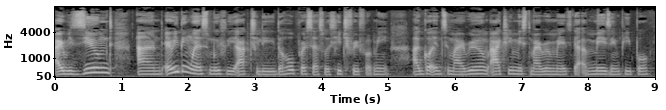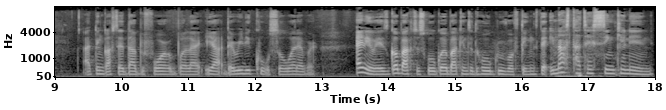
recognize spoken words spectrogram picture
I resumed and everything went smoothly actually. The whole process was hitch free for me. I got into my room. I actually missed my roommates. They're amazing people. I think I've said that before, but like yeah, they're really cool, so whatever. Anyways, got back to school, got back into the whole groove of things. The inner started sinking in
